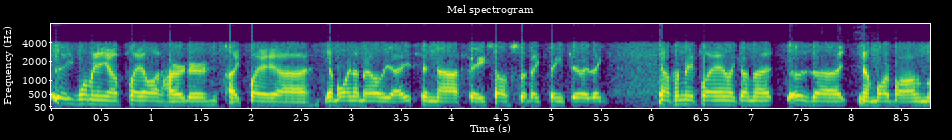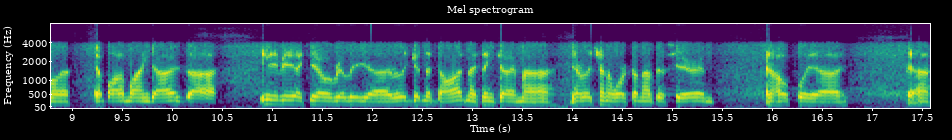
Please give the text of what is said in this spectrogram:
they want me to you know, play a lot harder, I play uh, you know, more in the middle of the ice and uh, face offs is a big thing too. I think you know, for me playing like on that those uh, you know more bottom uh, bottom line guys, uh, you need to be like you know really uh, really good in the dot, and I think I'm uh, you know, really trying to work on that this year, and and hopefully uh, yeah,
